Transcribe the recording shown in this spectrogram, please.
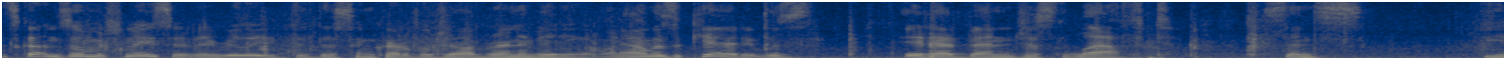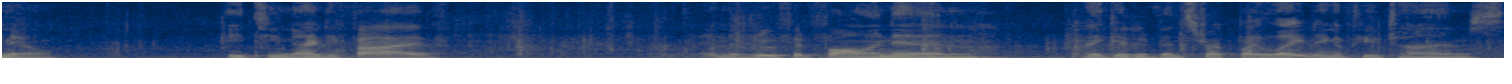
It's gotten so much nicer. They really did this incredible job renovating it. When I was a kid, it was it had been just left since, you know, 1895. And the roof had fallen in. I think it had been struck by lightning a few times.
